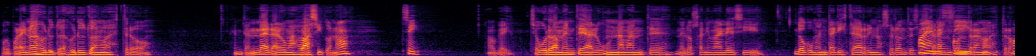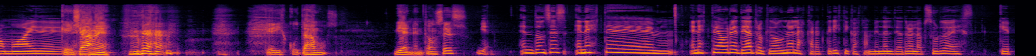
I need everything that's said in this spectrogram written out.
porque por ahí no es bruto, es bruto a nuestro entender, algo más básico, ¿no? Sí, Ok. Seguramente algún amante de los animales y documentalista de rinocerontes bueno, estará en sí, contra co- nuestro. como hay de... Que llame. que discutamos. Bien, entonces, Bien. Entonces, en este, en este obra de teatro, que una de las características también del teatro del absurdo es que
